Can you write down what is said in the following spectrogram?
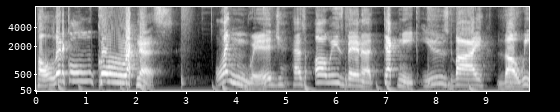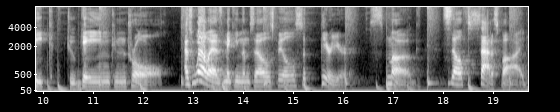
political correctness. Language has always been a technique used by the weak to gain control, as well as making themselves feel superior, smug, self satisfied,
